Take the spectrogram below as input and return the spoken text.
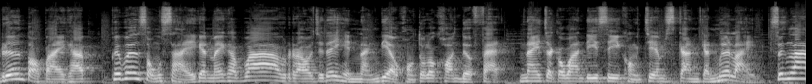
เรื่องต่อไปครับ เพื่อนๆสงสัยกันไหมครับว่าเราจะได้เห็นหนังเดี่ยวของตัวละคร The Fat ในจักรวาล DC ของเจมส์กันกันเมื่อไหร่ ซึ่งล่า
